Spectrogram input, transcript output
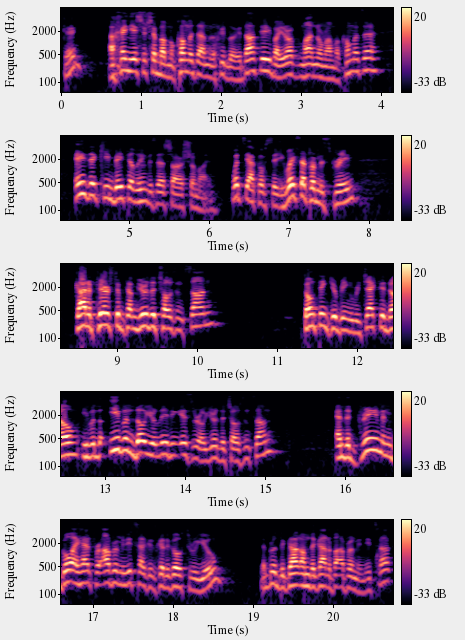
Okay. אכן יש השם במקום הזה, המלאכית לא ידעתי, וירב מה נורא במקום הזה. אין זה כי אם בית אלוהים בזה שער השמיים. What's Yaakov say? He wakes up from his dream. God appears to him, tells him, you're the chosen son. Don't think you're being rejected. No, even though, even though you're leaving Israel, you're the chosen son. And the dream and goal I had for Abraham and Yitzchak is going to go through you. Remember, the God, I'm the God of Abraham and Yitzchak.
